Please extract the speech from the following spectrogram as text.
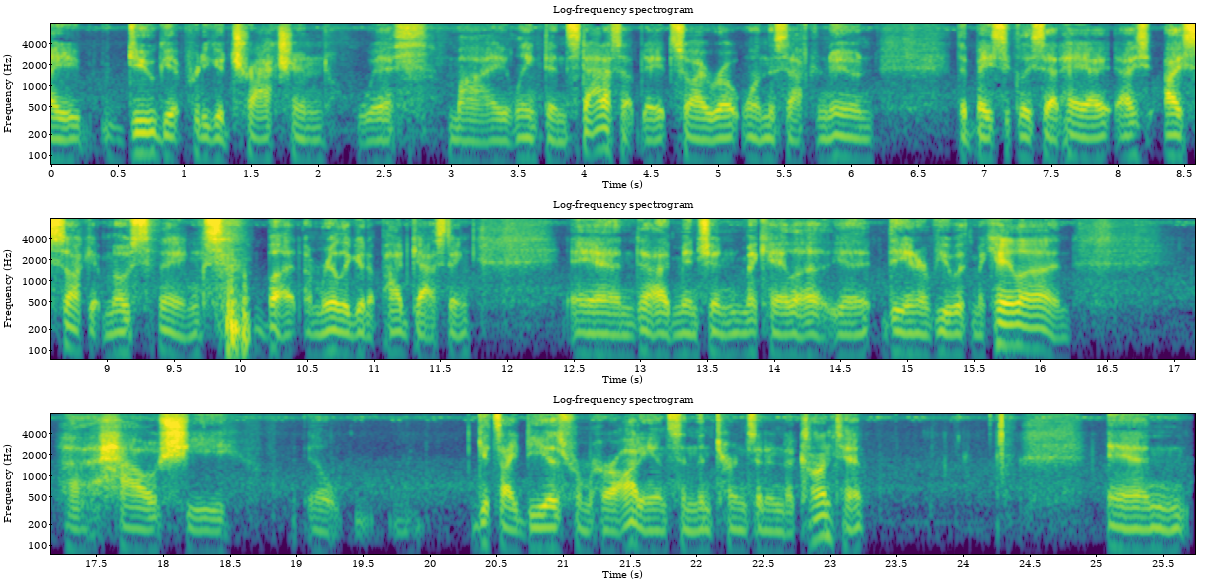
I do get pretty good traction with my LinkedIn status updates. So I wrote one this afternoon that basically said, Hey, I, I, I suck at most things, but I'm really good at podcasting. And I mentioned Michaela, the interview with Michaela, and uh, how she, you know, gets ideas from her audience and then turns it into content. And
